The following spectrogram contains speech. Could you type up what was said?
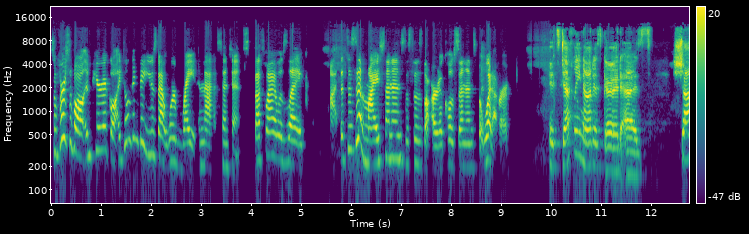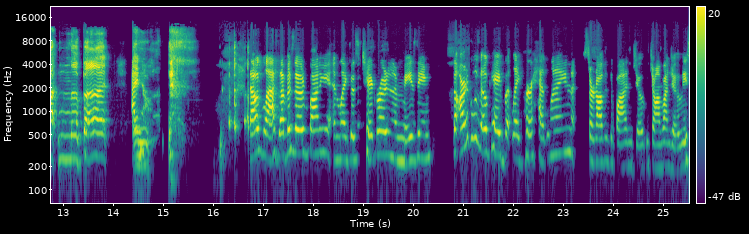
So first of all empirical i don't think they use that word right in that sentence. That's why i was like uh, this isn't my sentence this is the article sentence but whatever. It's definitely not as good as shot in the butt i know that was last episode, Bonnie, and like this chick wrote an amazing. The article was okay, but like her headline started off as a Bon jo- John Bon Jovi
